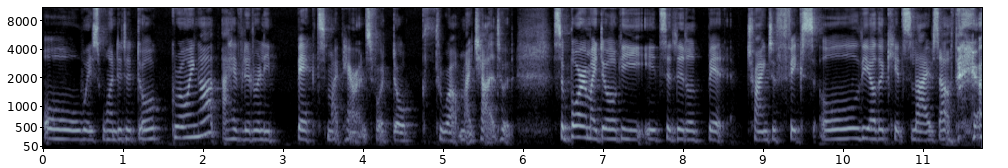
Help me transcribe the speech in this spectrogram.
always wanted a dog growing up. I have literally begged my parents for a dog throughout my childhood. So Borrow My Doggy, it's a little bit trying to fix all the other kids' lives out there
